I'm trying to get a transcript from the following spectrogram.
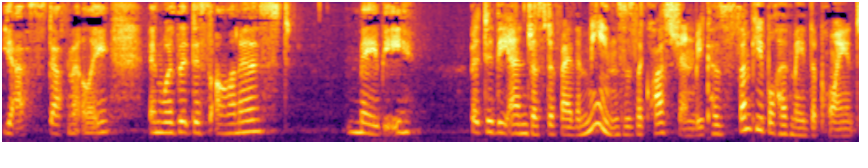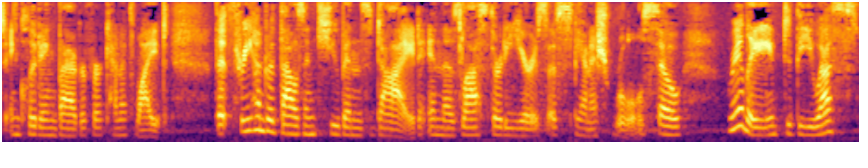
Yes, definitely. And was it dishonest? Maybe. But did the end justify the means is the question, because some people have made the point, including biographer Kenneth Whyte, that 300,000 Cubans died in those last 30 years of Spanish rule. So really, did the U.S.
